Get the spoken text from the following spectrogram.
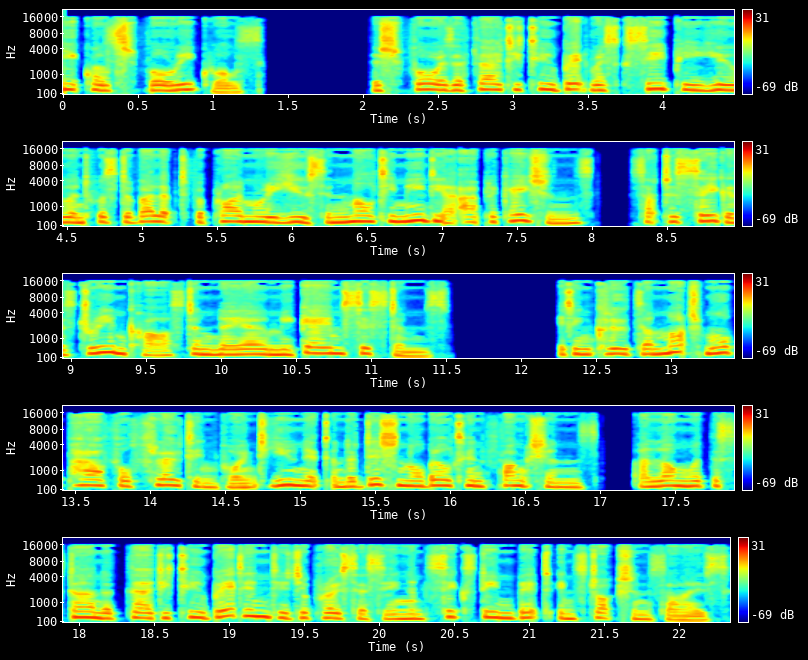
equals SH4 equals. The SH4 is a 32-bit RISC CPU and was developed for primary use in multimedia applications, such as Sega's Dreamcast and Naomi game systems. It includes a much more powerful floating point unit and additional built-in functions, along with the standard 32-bit integer processing and 16-bit instruction size.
